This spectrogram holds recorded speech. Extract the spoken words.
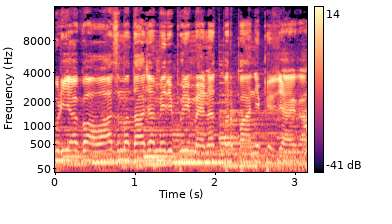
गुड़िया को आवाज़ मत आ जा, मेरी पूरी मेहनत पर पानी फिर जाएगा।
